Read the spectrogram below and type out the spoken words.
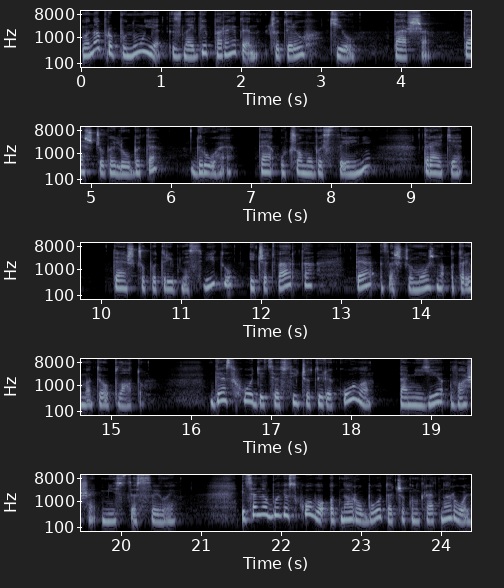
Вона пропонує знайти перетин чотирьох кіл. Перше те, що ви любите, друге те, у чому ви сильні, третє те, що потрібне світу, і четверте те, за що можна отримати оплату. Де сходяться всі чотири кола, там і є ваше місце сили. І це не обов'язково одна робота чи конкретна роль.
